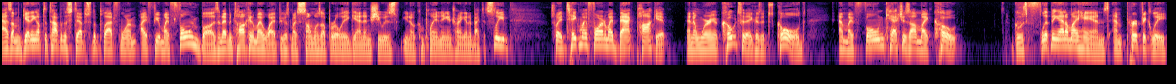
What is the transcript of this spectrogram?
As I'm getting up the top of the steps of the platform, I feel my phone buzz, and I've been talking to my wife because my son was up early again, and she was, you know, complaining and trying to get him back to sleep. So I take my phone out of my back pocket, and I'm wearing a coat today because it's cold, and my phone catches on my coat, goes flipping out of my hands, and perfectly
